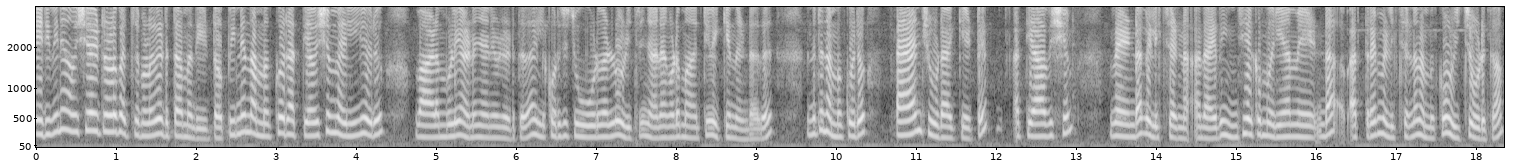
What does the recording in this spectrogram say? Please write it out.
എരിവിന് ആവശ്യമായിട്ടുള്ള പച്ചമുളക് എടുത്താൽ മതി കേട്ടോ. പിന്നെ നമുക്ക് ഒരു അത്യാവശ്യം വലിയൊരു വാളംപുളിയാണ് ഞാനിവിടെ എടുത്തത്. അതിൽ കുറച്ച് ചൂടുവെള്ളം ഒഴിച്ച് ഞാൻ അങ്ങോട്ട് മാറ്റി വെക്കുന്നുണ്ട് അത്. എന്നിട്ട് നമുക്കൊരു പാൻ ചൂടാക്കിയിട്ട് അത്യാവശ്യം വേണ്ട വെളിച്ചെണ്ണ അതായത് ഇഞ്ചിയൊക്കെ മുരിയാൻ വേണ്ട അത്രയും വെളിച്ചെണ്ണ നമുക്ക് ഒഴിച്ചു കൊടുക്കാം.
